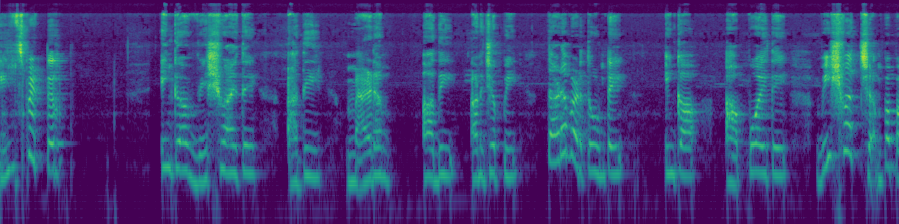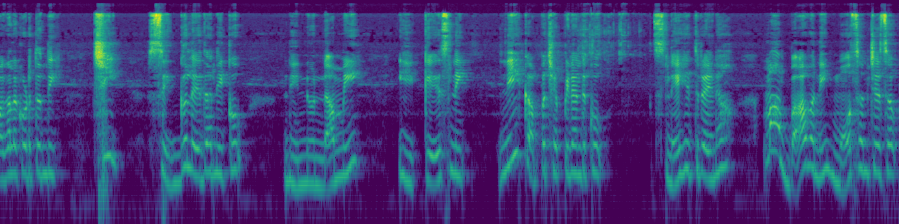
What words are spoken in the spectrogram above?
ఇన్స్పెక్టర్? ఇంకా విశ్వ అయితే అది మేడం అది అని చెప్పి తడబడుతూ ఉంటే ఇంకా అప్పు అయితే విశ్వ చెంప పగల కొడుతుంది. ఛీ సిగ్గు లేదా నీకు? నిన్ను నమ్మి ఈ కేసుని నీకప్ప చెప్పినందుకు స్నేహితుడైనా మా బావని మోసం చేసావు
